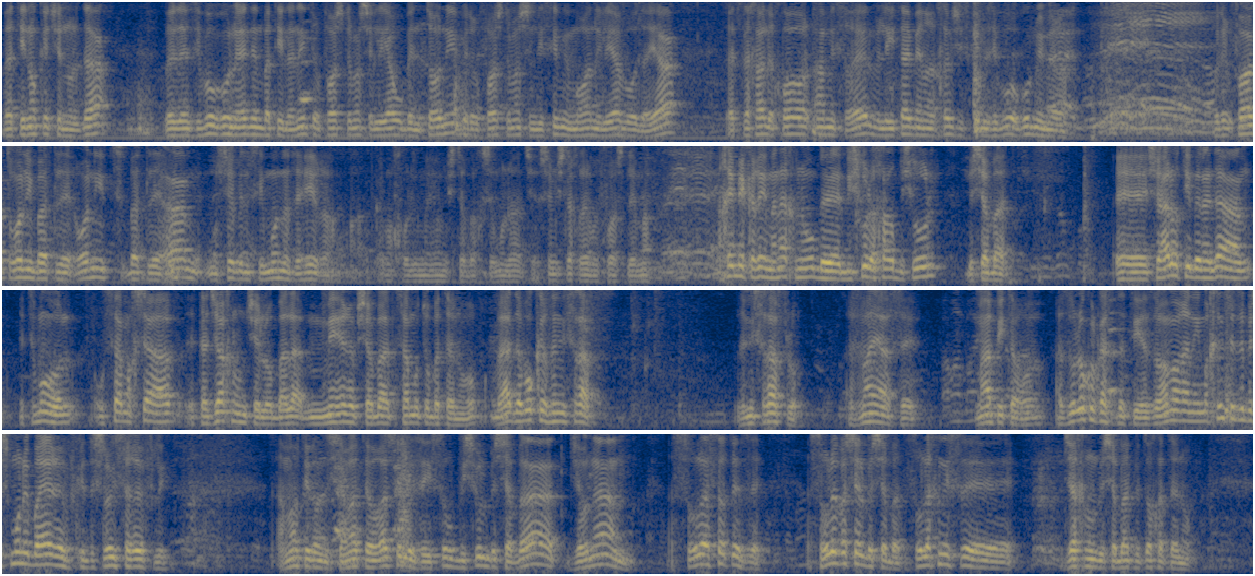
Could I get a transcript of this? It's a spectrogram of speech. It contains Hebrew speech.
והתינוקת שנולדה ולזיווג גאון לעדן בת אילנית, לרפואה שלמה של אליהו בן טוני ולרפואה שלמה של ניסים ממורן אליה והודיה והצלחה לכל עם ישראל ולאיתי בן רחל שיזכה לזיווג הגון במהרה. ולרפואת רוני בת, רונית בת לאה, משה בן סימון הזעירה. כמה חולים היום השתבח שמולד, שהשם ישלח להם רפואה שלמה. אחים יקרים, אנחנו בבישול אחר בישול בשבת. אה, שאל אותי בן אדם, אתמול, הוא שם עכשיו את הג'חנון שלו בל- מערב שבת, שם אותו בתנור, ועד הבוקר זה נשרף. זה נשרף לו. אז מה יעשה? מה הפתרון? אז הוא לא כל כך דתי, אז הוא אמר, אני מכניס את זה בשמונה בערב כדי שלא יישרף לי. אמרתי לו, נשמה טהורה שלי, זה איסור בישול בשבת, ג'ונן, אסור לעשות את זה. אסור לבשל בשבת, אסור להכניס אה, ג'חנון בשבת לתוך התנור.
